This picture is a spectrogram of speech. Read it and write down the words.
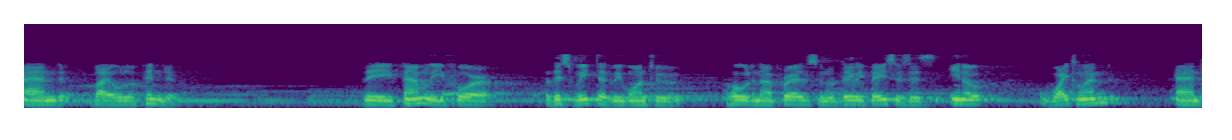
and Viola Pinder. The family for this week that we want to hold in our prayers on a daily basis is Ino Whiteland. And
